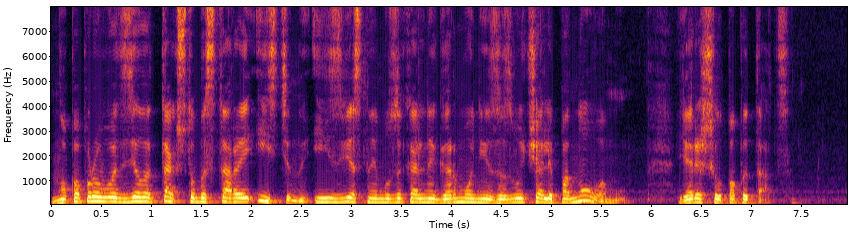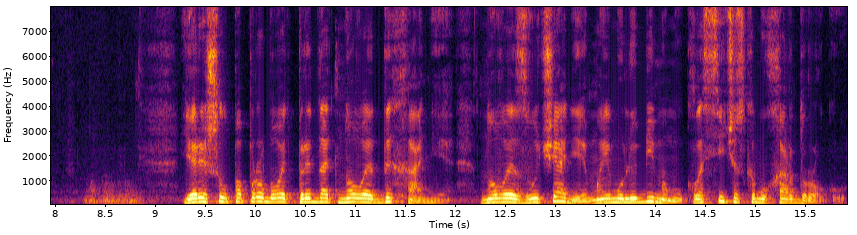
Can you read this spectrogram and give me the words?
но попробовать сделать так, чтобы старые истины и известные музыкальные гармонии зазвучали по-новому, я решил попытаться. Я решил попробовать придать новое дыхание, новое звучание моему любимому классическому хард-року.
